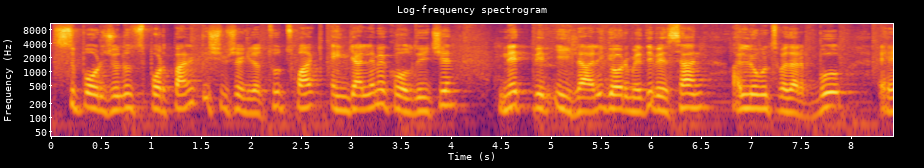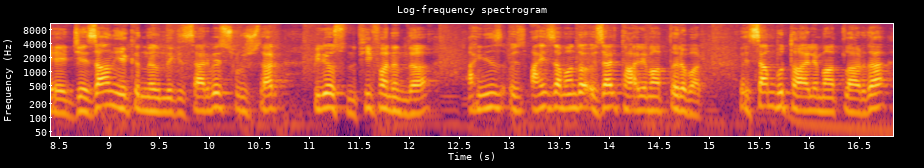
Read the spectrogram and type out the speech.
sporcunun sportmenlik dışı bir şekilde tutmak, engellemek olduğu için net bir ihlali görmedi ve sen Halil Umut Meler bu e, cezanın yakınlarındaki serbest vuruşlar biliyorsun FIFA'nın da aynı, aynı zamanda özel talimatları var. Ve sen bu talimatlarda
